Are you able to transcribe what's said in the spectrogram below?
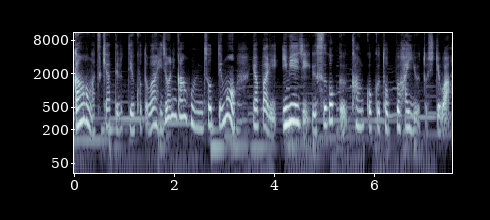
ガンホンが付き合ってるっていうことは非常にガンホンにとってもやっぱりイメージすごく韓国トップ俳優ととしては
